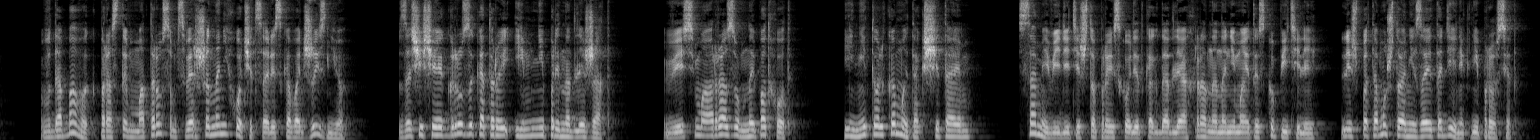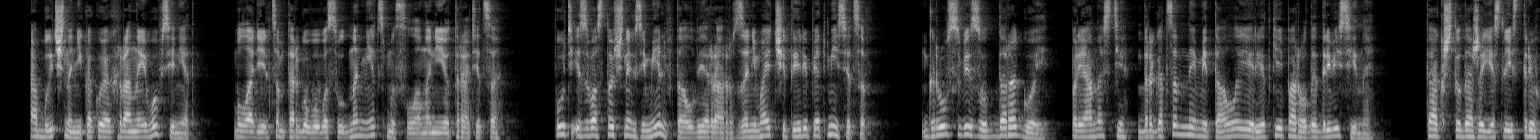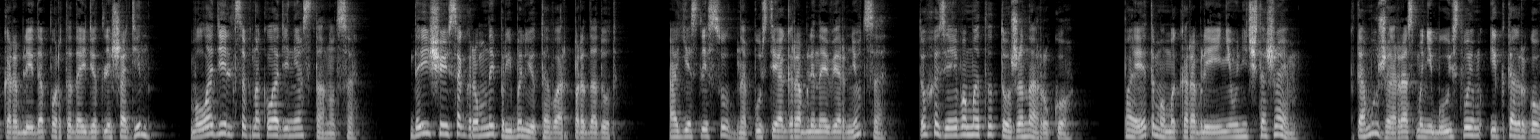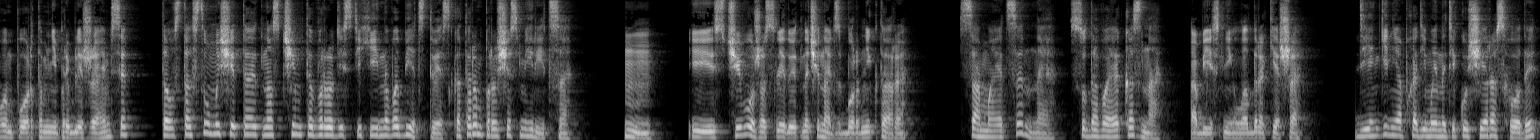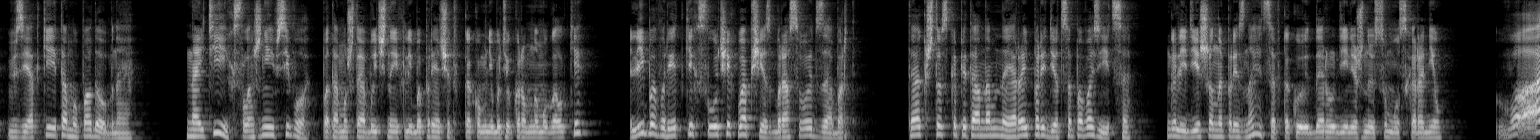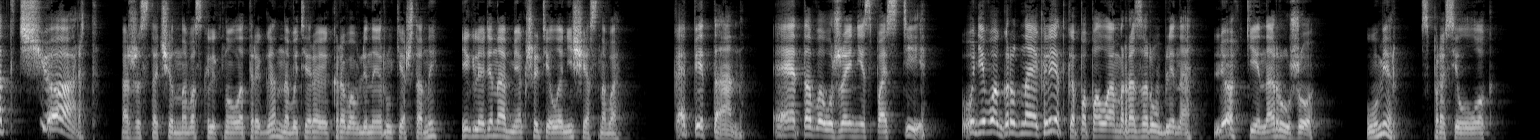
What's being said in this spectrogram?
Вдобавок, простым матросам совершенно не хочется рисковать жизнью, защищая грузы, которые им не принадлежат. Весьма разумный подход. И не только мы так считаем. Сами видите, что происходит, когда для охраны нанимают искупителей, лишь потому, что они за это денег не просят. Обычно никакой охраны и вовсе нет. Владельцам торгового судна нет смысла на нее тратиться. Путь из восточных земель в Талверар занимает 4-5 месяцев. Груз везут дорогой, пряности, драгоценные металлы и редкие породы древесины. Так что даже если из трех кораблей до порта дойдет лишь один, владельцев на кладе не останутся. Да еще и с огромной прибылью товар продадут. А если судно, пусть и ограбленное, вернется, то хозяевам это тоже на руку. Поэтому мы корабли и не уничтожаем. К тому же, раз мы не буйствуем и к торговым портам не приближаемся, толстосумы считают нас чем-то вроде стихийного бедствия, с которым проще смириться. Хм, и с чего же следует начинать сбор нектара? Самое ценное – судовая казна, объяснила Дракеша. Деньги, необходимые на текущие расходы, взятки и тому подобное. Найти их сложнее всего, потому что обычно их либо прячут в каком-нибудь укромном уголке, либо в редких случаях вообще сбрасывают за борт. Так что с капитаном Нерой придется повозиться. Глядишь, он и признается, в какую дыру денежную сумму схоронил. «Вот черт!» – ожесточенно воскликнула Треганна, вытирая кровавленные руки о штаны и глядя на обмякшее тело несчастного. «Капитан, этого уже не спасти. У него грудная клетка пополам разрублена, легкие наружу». «Умер?» – спросил Лок.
